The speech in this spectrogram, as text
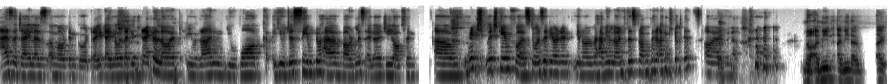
as agile as a mountain goat, right? I know that you trek a lot, you run, you walk, you just seem to have boundless energy often. Um, which which came first? Was it your, you know, have you learned this from the ungulates? Or no, I mean, I mean, I I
